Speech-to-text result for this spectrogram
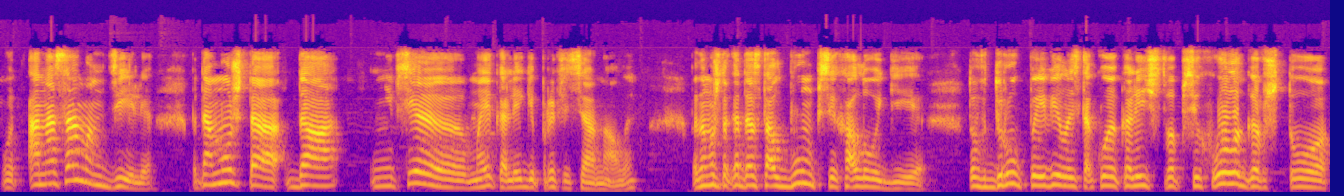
Вот. А на самом деле, потому что, да, не все мои коллеги профессионалы, потому что когда стал бум психологии, то вдруг появилось такое количество психологов, что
